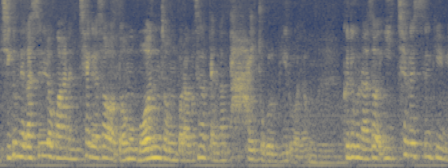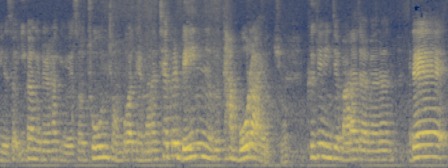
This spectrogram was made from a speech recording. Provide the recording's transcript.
지금 내가 쓰려고 하는 책에서 너무 먼 정보라고 생각되는 건 다 이쪽으로 미루어요. 음, 그리고 나서 이 책을 쓰기 위해서 이 강의를 하기 위해서 좋은 정보가 될 만한 책을 메인으로 다 몰아요. 그렇죠. 그게 이제 말하자면은 내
